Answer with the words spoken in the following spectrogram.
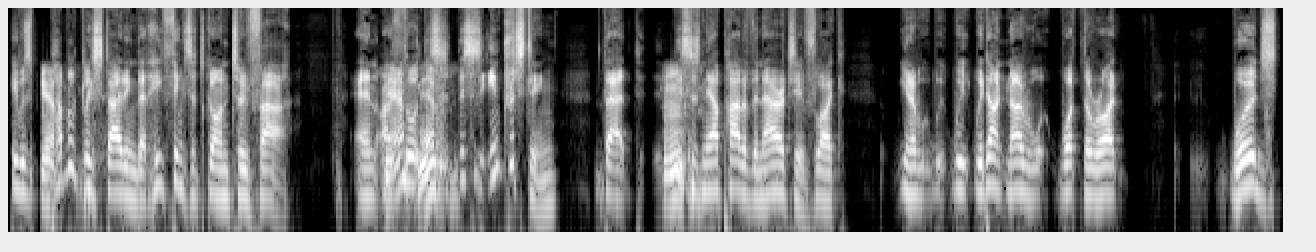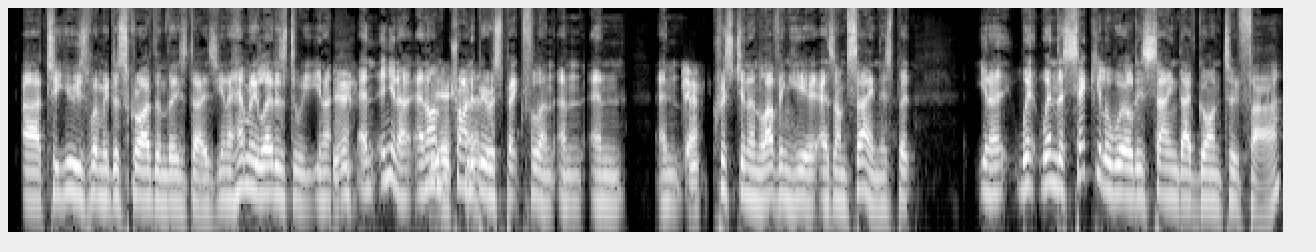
he was yeah. publicly stating that he thinks it's gone too far. And I yeah, thought this this is interesting that mm. this is now part of the narrative. Like, you know, we, we don't know what the right words uh, to use when we describe them these days. You know, how many letters do we? You know, yeah. and, and you know, and I'm yeah, trying to be respectful and and and and Christian and loving here as I'm saying this, but you know, when, when the secular world is saying they've gone too far,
